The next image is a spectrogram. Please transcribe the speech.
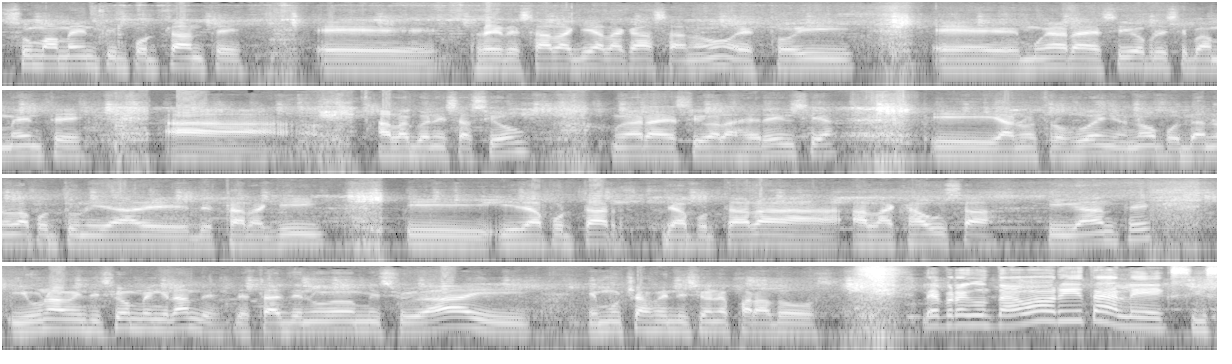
sumamente importante eh, regresar aquí a la casa, ¿no? Estoy eh, muy agradecido principalmente a, la organización, muy agradecido a la gerencia y a nuestros dueños, ¿no? Por darnos la oportunidad de estar aquí y, de aportar, de aportar a, la causa gigante y una bendición bien grande de estar de nuevo en mi ciudad y, y muchas bendiciones para todos. Le preguntaba ahorita Alexis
